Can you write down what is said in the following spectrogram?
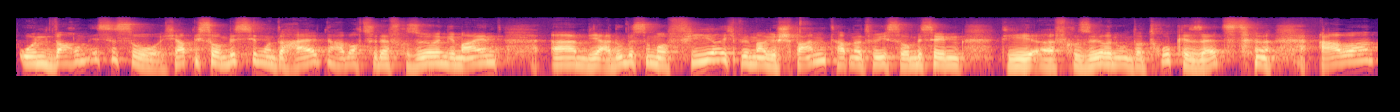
Und warum ist es so? Ich habe mich so ein bisschen unterhalten, habe auch zu der Friseurin gemeint, ähm, ja, du bist Nummer vier, ich bin mal gespannt, habe natürlich so ein bisschen die äh, Friseurin unter Druck gesetzt, aber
